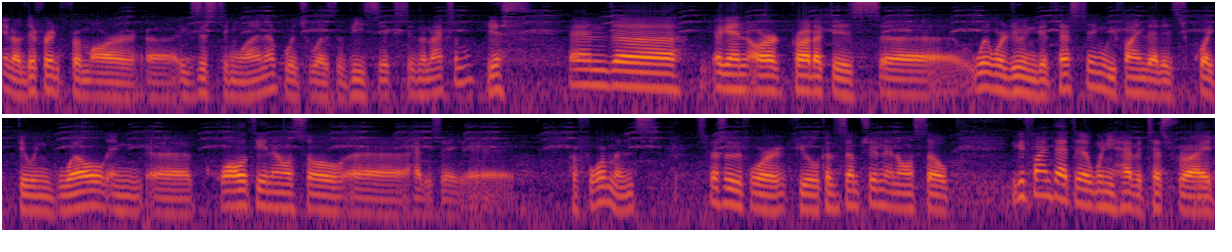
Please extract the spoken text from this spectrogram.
you know different from our uh, existing lineup, which was the V6 in the maximum. Yes. And uh, again, our product is uh, when we're doing the testing, we find that it's quite doing well in uh, quality and also uh, how do you say uh, performance, especially for fuel consumption. And also, you can find that uh, when you have a test ride,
